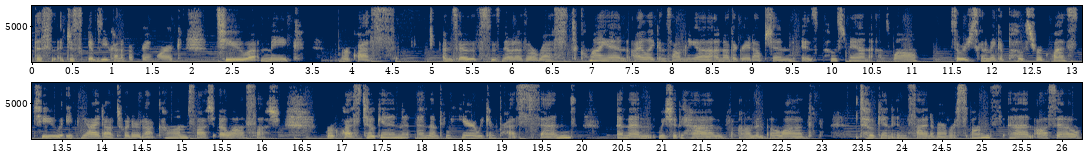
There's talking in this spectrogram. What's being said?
This just gives you kind of a framework to make requests. And so this is known as a REST client. I like Insomnia. Another great option is Postman as well. So we're just going to make a post request to api.twitter.com slash OAuth slash request token. And then from here, we can press send. And then we should have um, an OAuth token inside of our response. And also,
